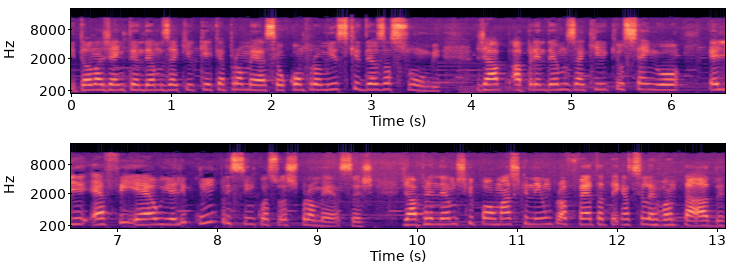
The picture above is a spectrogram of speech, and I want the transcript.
Então nós já entendemos aqui o que é promessa, é o compromisso que Deus assume. Já aprendemos aqui que o Senhor ele é fiel e ele cumpre sim com as suas promessas. Já aprendemos que por mais que nenhum profeta tenha se levantado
